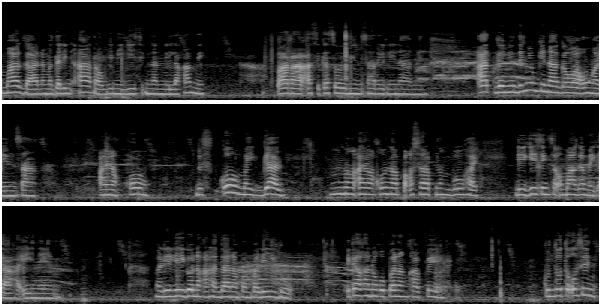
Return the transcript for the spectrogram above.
umaga na madaling araw, ginigising na nila kami para asikasuhin yung sarili namin. At ganyan din yung ginagawa ko ngayon sa anak ko. Diyos ko, my God! Yung mga anak ko, napakasarap ng buhay. Gigising sa umaga, may kakainin. Maliligo, nakahanda ng pampaligo. Ikakano ko pa ng kape. Kung tutuusin,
